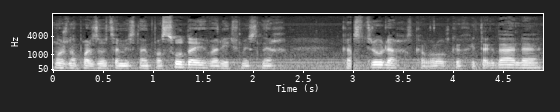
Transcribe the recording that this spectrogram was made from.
Можно пользоваться мясной посудой, варить в мясных кастрюлях, сковородках и так далее.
